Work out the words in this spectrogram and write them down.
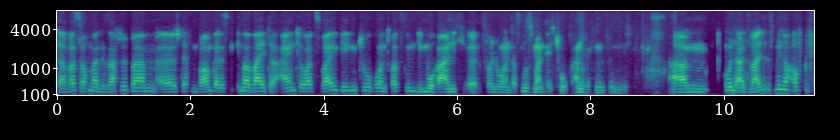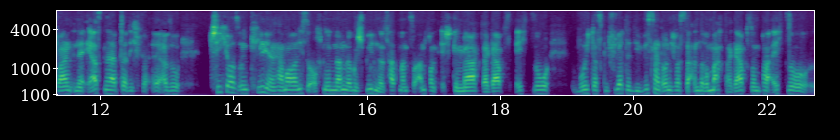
da was auch mal gesagt wird beim äh, Steffen Baumgart, es geht immer weiter. Ein Tor, zwei Gegentore und trotzdem die Moral nicht äh, verloren. Das muss man echt hoch anrechnen, finde ich. Ähm, und als zweites ist mir noch aufgefallen, in der ersten Halbzeit, ich, äh, also Chichos und Kilian haben aber nicht so oft nebeneinander gespielt und das hat man zu Anfang echt gemerkt. Da gab es echt so, wo ich das Gefühl hatte, die wissen halt auch nicht, was der andere macht. Da gab es so ein paar echt so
